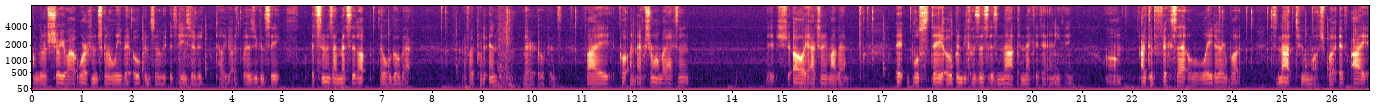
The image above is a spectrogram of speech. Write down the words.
I'm going to show you how it works, I'm just going to leave it open so it's easier to tell you guys. But as you can see, as soon as I mess it up, it will go back. If I put it in, there it opens. If I put an extra one by accident, it should, oh wait, actually my bad. It will stay open because this is not connected to anything. Um, I could fix that later, but it's not too much. But if I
